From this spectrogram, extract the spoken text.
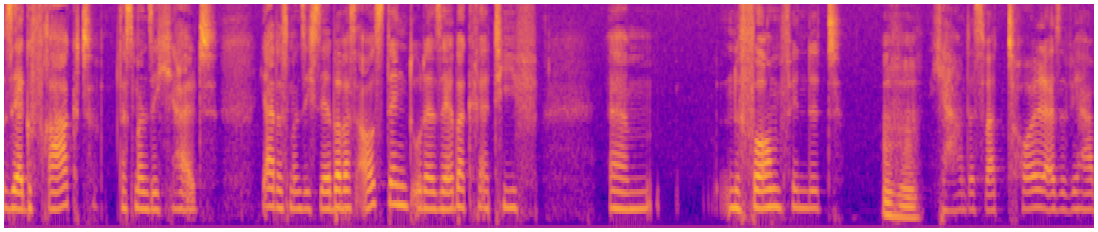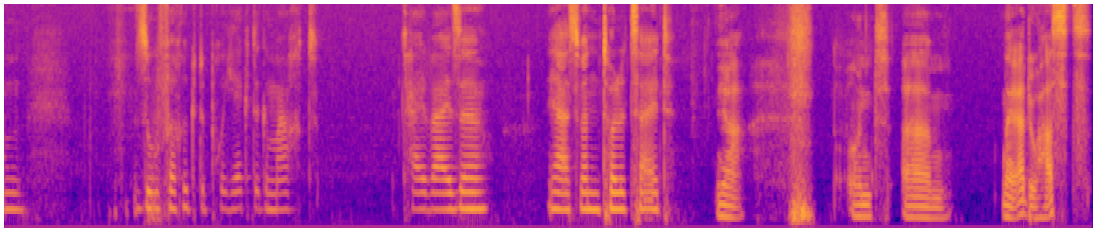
sehr gefragt, dass man sich halt, ja, dass man sich selber was ausdenkt oder selber kreativ ähm, eine Form findet. Mhm. Ja, und das war toll. Also wir haben so verrückte Projekte gemacht. Teilweise, ja, es war eine tolle Zeit. Ja. Und ähm, naja, du hast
